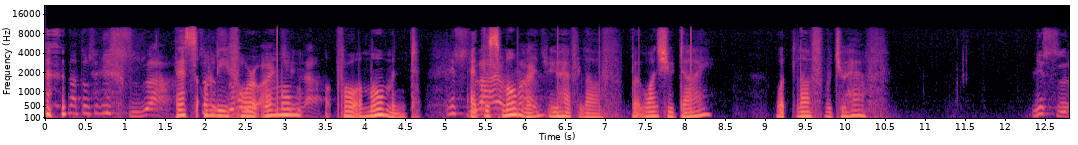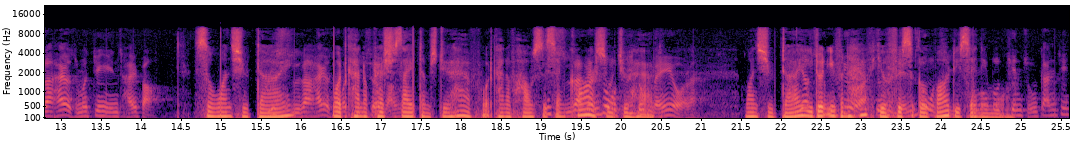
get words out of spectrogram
That's only for a, mom- for a moment. At this moment, you have love. But once you die, what love would you have? 你死了还有什么金银财宝？ So once you 你 die, 死了还有什么 what kind 汽 of 车 precious 房子？ items do you have? What kind of 你 houses 死 and 了连 cars 肉 would 体 you 都 have? 没有了。 Once you 你 die, 要 you don't 成 even 就啊 have 就 your 是连 physical 肉体 bodies 通通都 anymore. 清除干净。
